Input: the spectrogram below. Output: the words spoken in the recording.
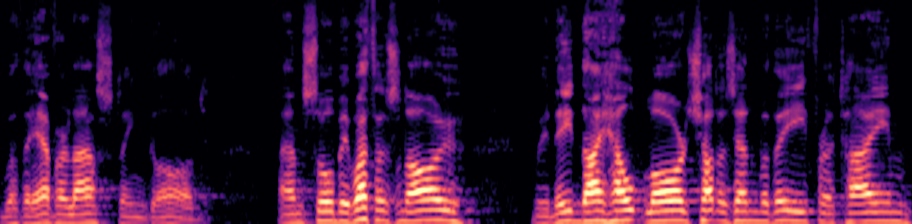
with the everlasting God. And so be with us now. We need thy help, Lord. Shut us in with thee for a time.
